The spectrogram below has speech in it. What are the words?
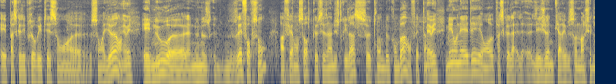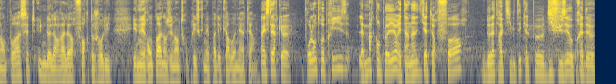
Et parce que les priorités sont, euh, sont ailleurs. Eh et nous, euh, nous, nous, efforçons à faire en sorte que ces industries-là se trompent de combat, en fait. Hein. Eh Mais on est aidé parce que les jeunes qui arrivent sur le marché de l'emploi, c'est une de leurs valeurs fortes aujourd'hui. Ils n'iront pas dans une entreprise qui n'est pas décarbonée à terme. C'est-à-dire que pour l'entreprise, la marque employeur est un indicateur fort de l'attractivité qu'elle peut diffuser auprès de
